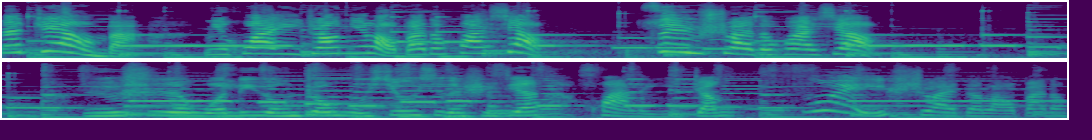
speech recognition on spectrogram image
那这样吧，你画一张你老爸的画像，最帅的画像。于是我利用中午休息的时间画了一张最帅的老爸的。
